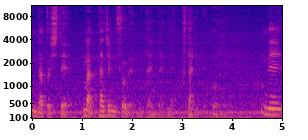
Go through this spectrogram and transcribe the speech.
うん。だとしてまあ単純にそうだよね。大体ね。2人で。で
